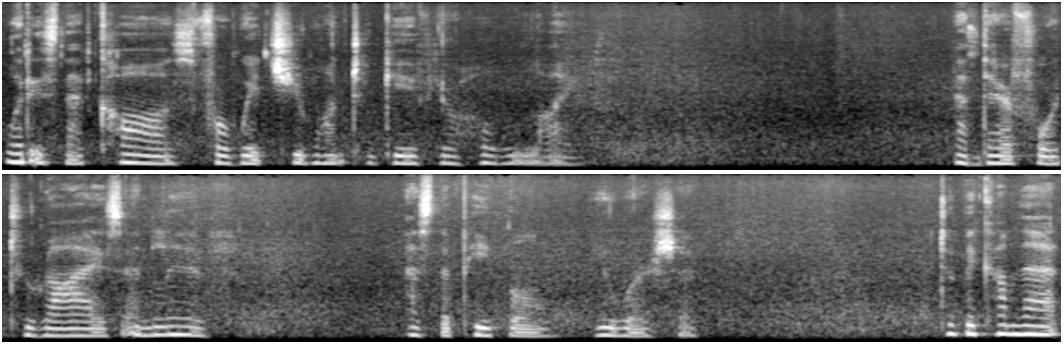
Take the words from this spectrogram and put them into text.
What is that cause for which you want to give your whole life? And therefore to rise and live as the people you worship. To become that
